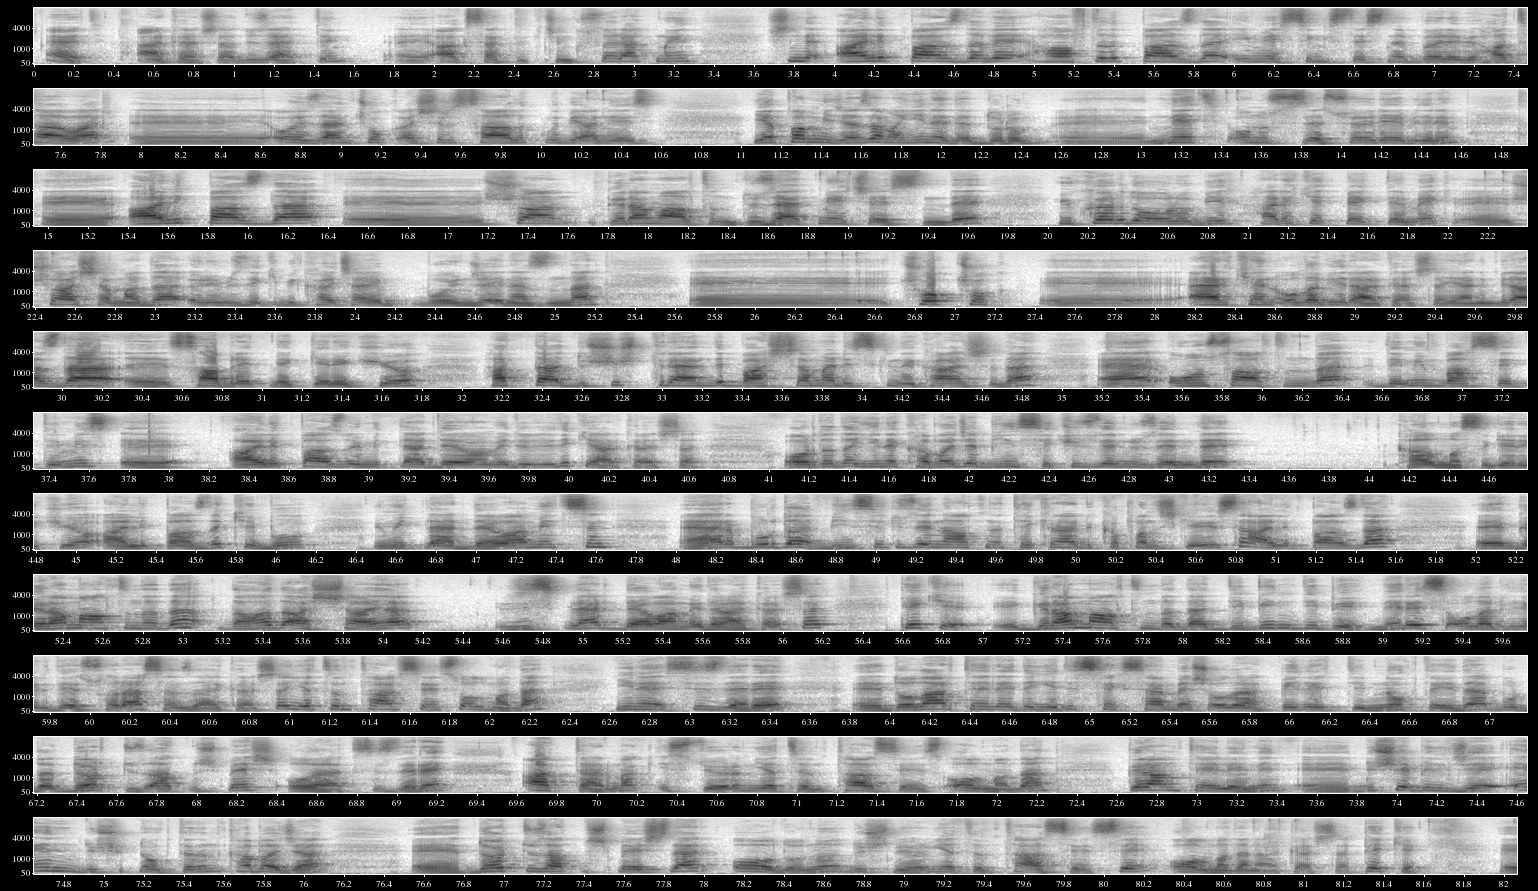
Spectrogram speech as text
Evet arkadaşlar düzelttim. E, aksaklık için kusura bakmayın. Şimdi aylık bazda ve haftalık bazda investing sitesinde böyle bir hata var. E, o yüzden çok aşırı sağlıklı bir analiz yapamayacağız ama yine de durum e, net. Onu size söyleyebilirim. E, aylık bazda e, şu an gram altın düzeltme içerisinde yukarı doğru bir hareket beklemek e, şu aşamada önümüzdeki birkaç ay boyunca en azından e, çok çok e, erken olabilir arkadaşlar. Yani biraz daha e, sabretmek gerekiyor. Hatta düşüş trendi başlama riskine karşı da eğer ons altında demin bahsettiğimiz e, aylık bazda ümitler devam ediyor dedik ya arkadaşlar. Orada da yine kabaca 1800'lerin üzerinde kalması gerekiyor aylık bazda ki bu ümitler devam etsin. Eğer burada 1800'lerin altında tekrar bir kapanış gelirse aylık bazda e, gram altında da daha da aşağıya riskler devam eder arkadaşlar. Peki e, gram altında da dibin dibi neresi olabilir diye sorarsanız arkadaşlar yatın tavsiyesi olmadan yine sizlere e, dolar TL'de 7.85 olarak belirttiğim noktayı da burada 465 olarak sizlere aktarmak istiyorum. Yatın tavsiyesi olmadan gram TL'nin e, düşebileceği en düşük noktanın kabaca 465'ler olduğunu düşünüyorum yatırım tavsiyesi olmadan arkadaşlar. Peki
